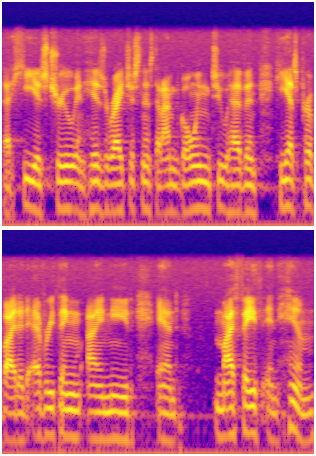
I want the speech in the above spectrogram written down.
that he is true in his righteousness, that I'm going to heaven. He has provided everything I need. And my faith in him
